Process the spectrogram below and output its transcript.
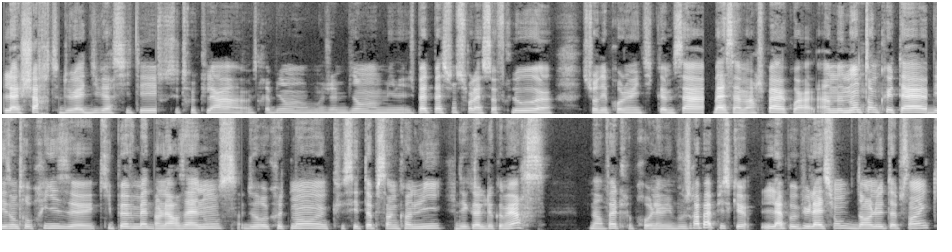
La charte de la diversité, tous ces trucs-là, euh, très bien, j'aime bien, hein, mais j'ai pas de passion sur la soft law, sur des problématiques comme ça, bah ça marche pas quoi. À un moment, tant que tu as des entreprises qui peuvent mettre dans leurs annonces de recrutement que c'est top 5 only d'écoles de commerce, mais en fait, le problème, il bougera pas puisque la population dans le top 5,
